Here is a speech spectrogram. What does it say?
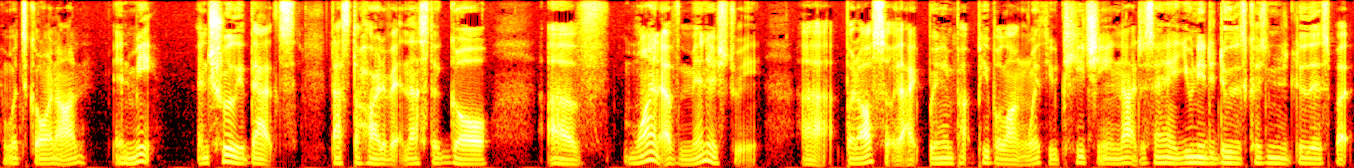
and what's going on in me. And truly that's that's the heart of it and that's the goal of one of ministry uh, but also like bringing people along with you, teaching, not just saying, hey, you need to do this because you need to do this, but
